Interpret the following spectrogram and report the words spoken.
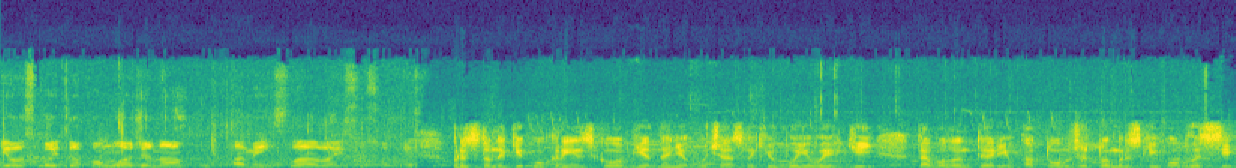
і Господь допоможе нам. Амінь. Слава Ісусу Христу! Представники українського об'єднання учасників бойових дій та волонтерів АТО в Житомирській області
